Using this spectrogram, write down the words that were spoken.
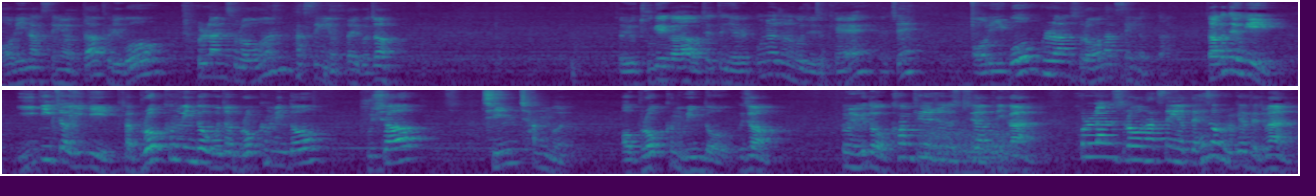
어린 학생이었다. 그리고 혼란스러운 학생이었다 이거죠. 자, 이두 개가 어쨌든 얘를 꾸며주는 거지 이렇게, 그렇지? 어리고 혼란스러운 학생이었다. 자, 근데 여기 ED죠, ED. 자, broken window 뭐죠? broken window 부셔 진 창문. 어, broken window, 그죠? 그럼 여기도 confused student니까 혼란스러운 학생이었다 해석 그렇게 해도 되지만,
